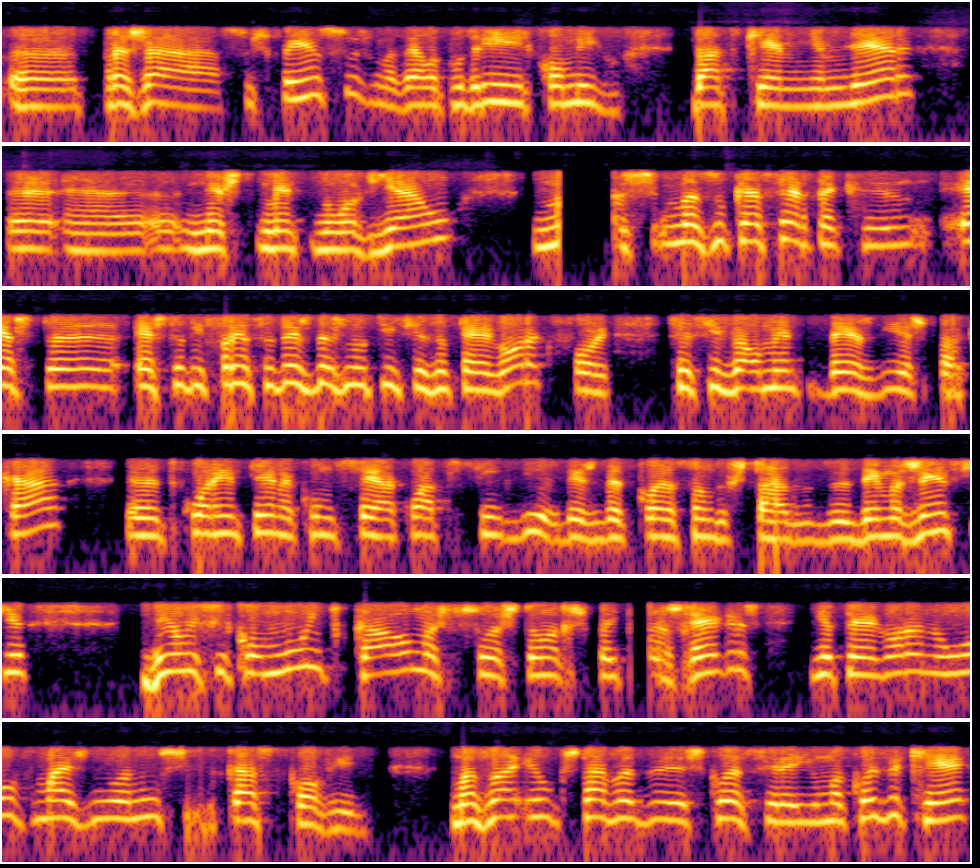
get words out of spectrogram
uh, para já suspensos, mas ela poderia ir comigo, dado que é a minha mulher, uh, uh, neste momento no avião. Mas, mas, o que é certo é que esta, esta diferença, desde as notícias até agora, que foi sensivelmente 10 dias para cá, de quarentena, comecei há 4, 5 dias, desde a declaração do estado de, de emergência, Dili ficou muito calmo, as pessoas estão a respeitar as regras e até agora não houve mais nenhum anúncio de caso de Covid. Mas eu gostava de esclarecer aí uma coisa que é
